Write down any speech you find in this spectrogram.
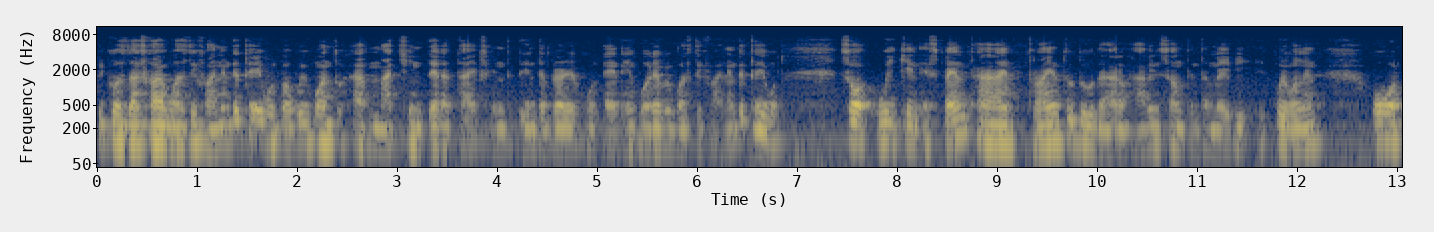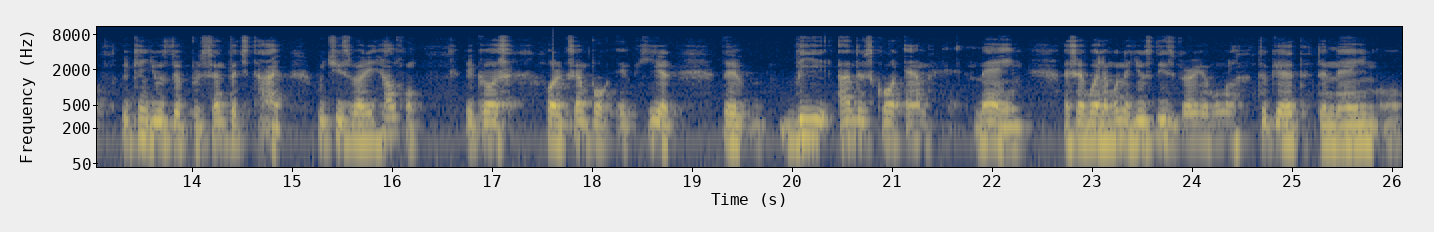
because that's how it was defined in the table, but we want to have matching data types in the, in the variable and in whatever was defined in the table. So we can spend time trying to do that or having something that may be equivalent or we can use the percentage type which is very helpful because for example in here the v underscore m name I said well I'm going to use this variable to get the name of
